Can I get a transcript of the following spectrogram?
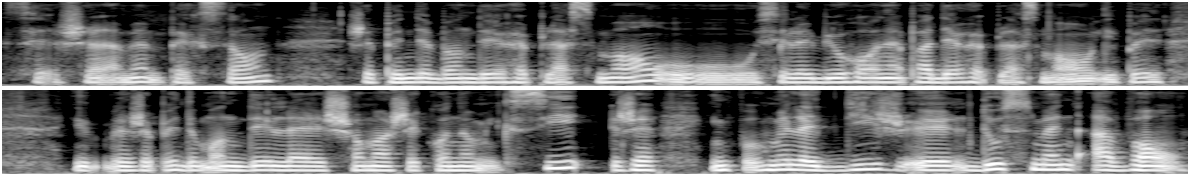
c'est chez la même personne, je peux demander remplacement ou si le bureau n'a pas de remplacement, il peut, il- je peux demander le chômage économique. Si j'ai informé les 10, euh, 12 semaines avant,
